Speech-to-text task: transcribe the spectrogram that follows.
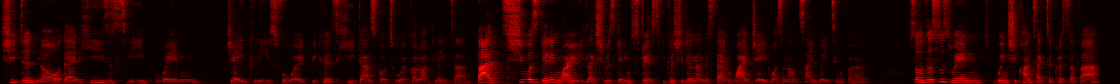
she did know that he's asleep when Jade leaves for work because he does go to work a lot later. But she was getting worried, like she was getting stressed because she didn't understand why Jade wasn't outside waiting for her. So this was when when she contacted Christopher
